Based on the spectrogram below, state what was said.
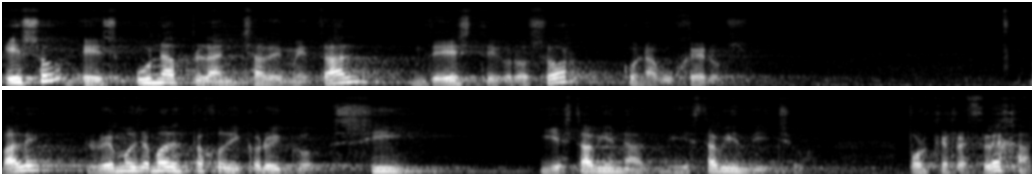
eso es una plancha de metal de este grosor con agujeros. ¿Vale? Lo hemos llamado espejo dicroico, sí, y está bien, y está bien dicho, porque refleja.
